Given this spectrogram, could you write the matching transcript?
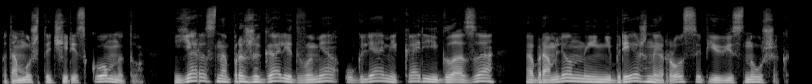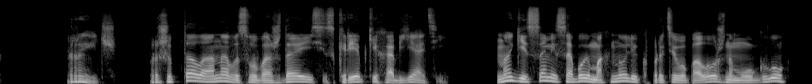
потому что через комнату яростно прожигали двумя углями карие глаза, обрамленные небрежной россыпью веснушек. «Рэйч», — прошептала она, высвобождаясь из крепких объятий. Ноги сами собой махнули к противоположному углу,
